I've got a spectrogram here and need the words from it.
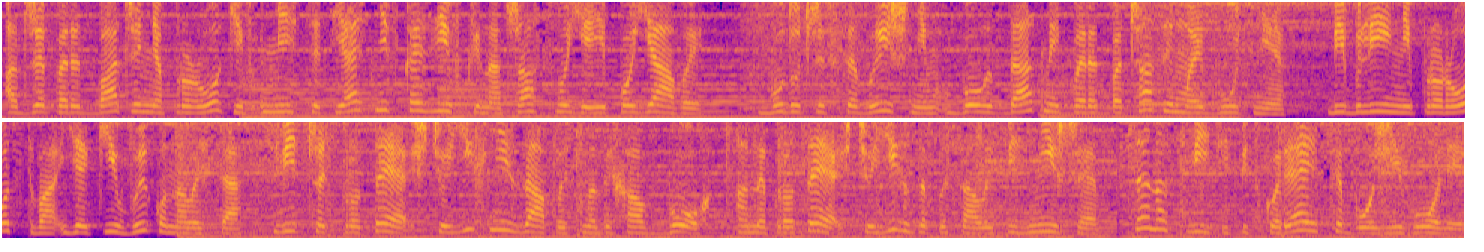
Адже передбачення пророків містять ясні вказівки на час своєї появи. Будучи Всевишнім, Бог здатний передбачати майбутнє. Біблійні пророцтва, які виконалися, свідчать про те, що їхній запис надихав Бог, а не про те, що їх записали пізніше. Все на світі підкоряється Божій волі.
